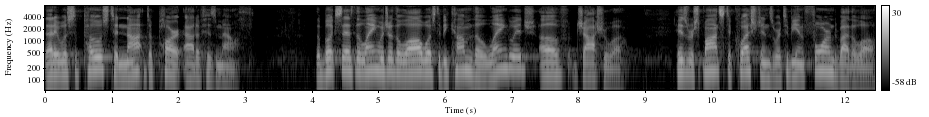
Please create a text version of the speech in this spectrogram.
that it was supposed to not depart out of his mouth. The book says the language of the law was to become the language of Joshua. His response to questions were to be informed by the law.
